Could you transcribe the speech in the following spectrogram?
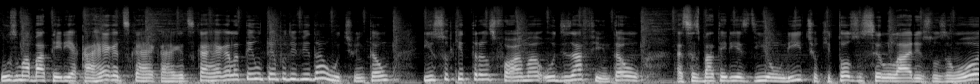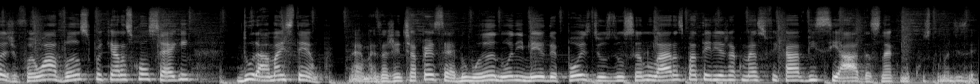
usa uma bateria, carrega, descarrega, carrega, descarrega, ela tem um tempo de vida útil. Então, isso que transforma o desafio. Então, essas baterias de íon lítio que todos os celulares usam hoje foi um avanço porque elas conseguem durar mais tempo. Né? Mas a gente já percebe, um ano, um ano e meio depois de uso de um celular, as baterias já começam a ficar viciadas, né? como costuma dizer.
